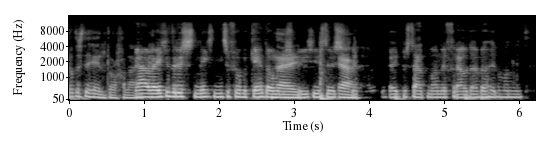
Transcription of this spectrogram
dat is de hint al gelijk. Ja, weet je, er is niks, niet zoveel bekend over Nee. de species. Dus Ja. ja. je weet bestaat man en vrouw daar wel helemaal niet.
